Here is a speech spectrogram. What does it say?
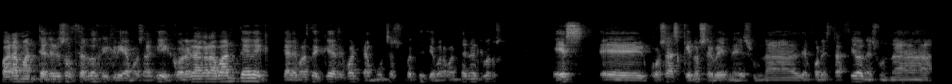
para mantener esos cerdos que criamos aquí, con el agravante de que además de que hace falta mucha superficie para mantenerlos, es eh, cosas que no se ven, es una deforestación, es una,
